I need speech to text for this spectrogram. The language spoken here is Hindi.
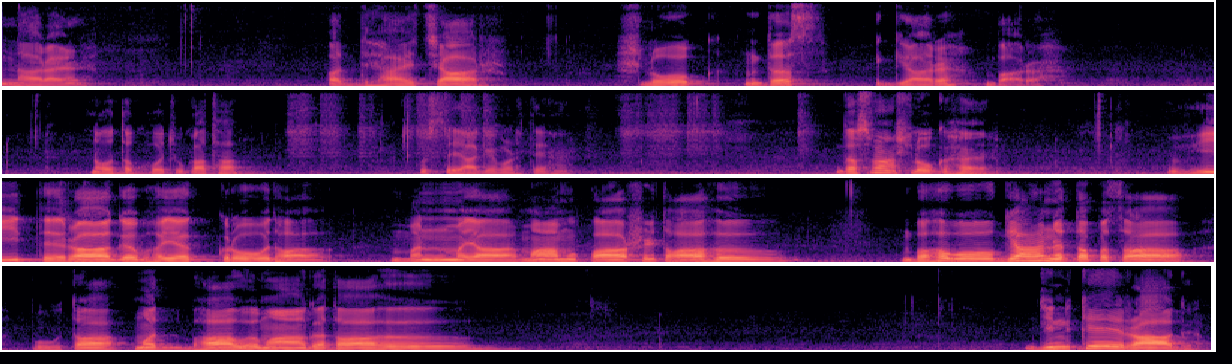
नारायण। अध्याय चार, श्लोक दस, ग्यारह, बारह। नौ तक हो चुका था, उससे आगे बढ़ते हैं। दसवां श्लोक है वीतराग भय क्रोधा, मन्मया मामुपाश्रिता बहवो ज्ञान तपसा, पूता मद्भावमागता जिनके राग,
